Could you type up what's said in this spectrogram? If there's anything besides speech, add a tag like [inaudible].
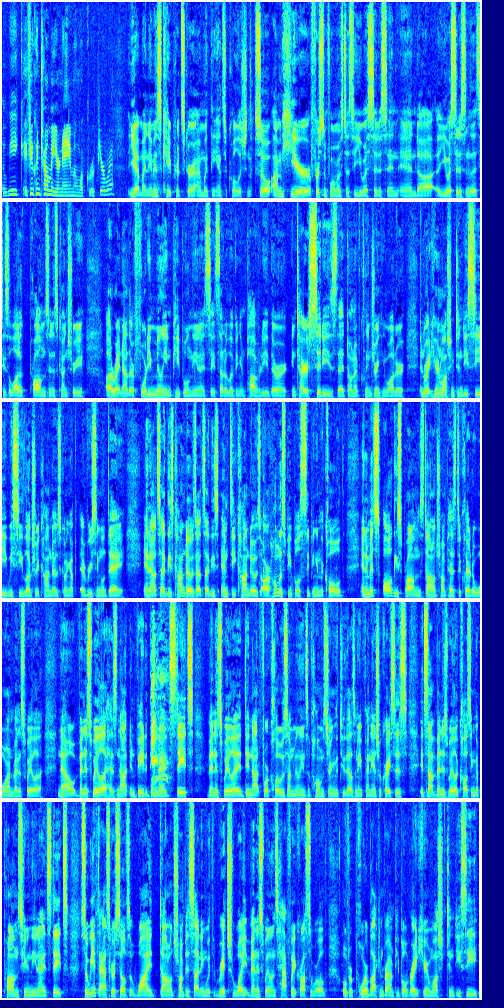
the week. If you can tell me your name and what group you're with. Yeah, my name is Kay Pritzker. I'm with the Answer Coalition. So I'm here first and foremost as a U.S. citizen and uh, a U.S. citizen that sees a lot of problems in his country. Uh, right now, there are 40 million people in the United States that are living in poverty. There are entire cities that don't have clean drinking water. And right here in Washington, D.C., we see luxury condos going up every single day. And outside these condos, outside these empty condos, are homeless people sleeping in the cold. And amidst all these problems, Donald Trump has declared a war on Venezuela. Now, Venezuela has not invaded the United [laughs] States. Venezuela did not foreclose on millions of homes during the 2008 financial crisis. It's not Venezuela causing the problems here in the United States. So we have to ask ourselves why Donald Trump is siding with rich white Venezuelans halfway across the world over poor black and brown people right here in Washington, D.C.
